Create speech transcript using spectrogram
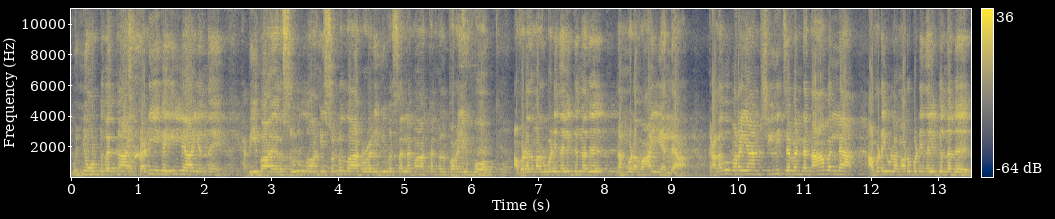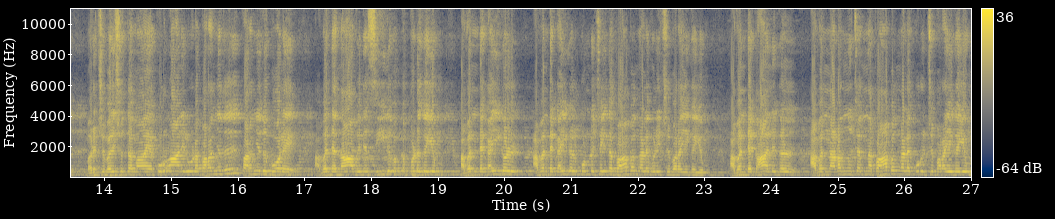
മുന്നോട്ട് വെക്കാൻ കഴിയുകയില്ല എന്ന് ഹബീബായ റസൂലുള്ളാഹി സ്വല്ലല്ലാഹു അലൈഹി വസല്ലമ തങ്ങൾ പറയുമ്പോൾ അവിടെ മറുപടി നൽകുന്നത് നമ്മുടെ വായയല്ല. കളവ് പറയാൻ ശീലിച്ചവന്റെ നാവല്ല അവിടെയുള്ള മറുപടി നൽകുന്നത്. മറിച്ച് പരിശുദ്ധമായ ഖുർആാനിലൂടെ പറഞ്ഞത് പറഞ്ഞതുപോലെ അവന്റെ നാവിന് സീൽ വെക്കപ്പെടുകയും അവന്റെ കൈകൾ അവന്റെ കൈകൾ കൊണ്ട് ചെയ്ത പാപങ്ങളെ വിളിച്ചു പറയുകയും അവന്റെ കാലുകൾ അവൻ നടന്നു ചെന്ന പാപങ്ങളെ കുറിച്ച് പറയുകയും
